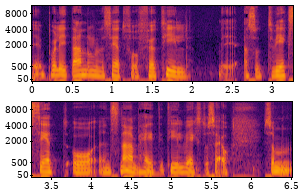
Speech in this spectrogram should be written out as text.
eh, på lite annorlunda sätt för att få till eh, alltså ett växtsätt och en snabbhet i tillväxt och så. Som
